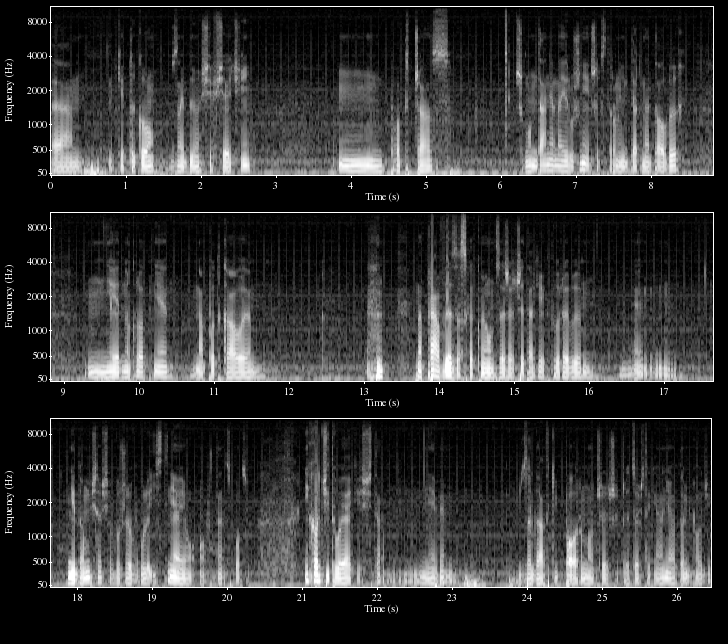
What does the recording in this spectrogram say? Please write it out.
em, jakie tylko znajdują się w sieci mm, podczas przeglądania najróżniejszych stron internetowych. Niejednokrotnie napotkałem naprawdę zaskakujące rzeczy, takie, które bym nie domyślał się, że w ogóle istnieją o, w ten sposób. Nie chodzi tu o jakieś tam, nie wiem, zagadki porno czy, czy, czy coś takiego, nie o to mi chodzi.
